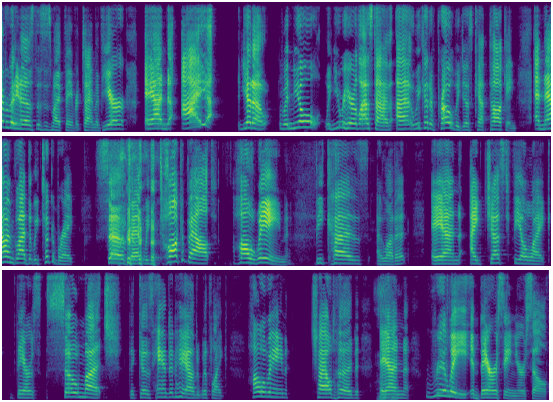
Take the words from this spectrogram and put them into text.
Everybody knows this is my favorite time of year. And I, you know, when Neil, when you were here last time, uh, we could have probably just kept talking. And now I'm glad that we took a break so that we could talk about Halloween because I love it. And I just feel like there's so much that goes hand in hand with like Halloween, childhood, and really embarrassing yourself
